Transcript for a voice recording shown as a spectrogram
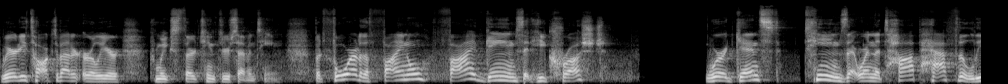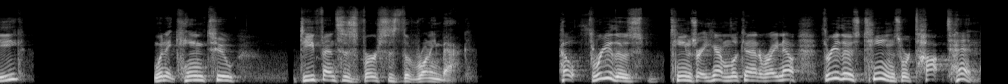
We already talked about it earlier from weeks 13 through 17. But four out of the final five games that he crushed were against teams that were in the top half of the league when it came to defenses versus the running back. Hell, three of those teams right here, I'm looking at it right now, three of those teams were top 10.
